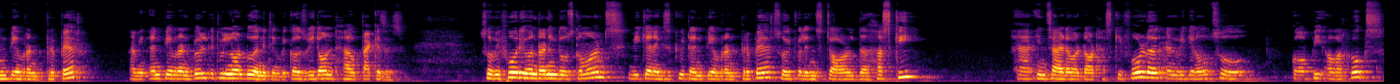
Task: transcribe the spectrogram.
npm run prepare I mean npm run build it will not do anything because we don't have packages. So before even running those commands we can execute npm run prepare. So it will install the husky uh, inside our .husky folder and we can also copy our hooks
